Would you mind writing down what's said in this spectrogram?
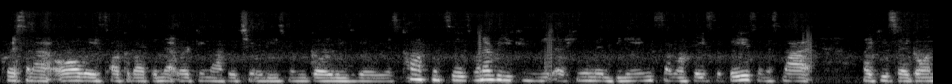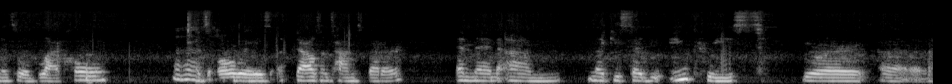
chris and i always talk about the networking opportunities when you go to these various conferences whenever you can meet a human being someone face to face and it's not like you said going into a black hole Mhm. it's always a thousand times better and then um, like you said you increased your uh,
